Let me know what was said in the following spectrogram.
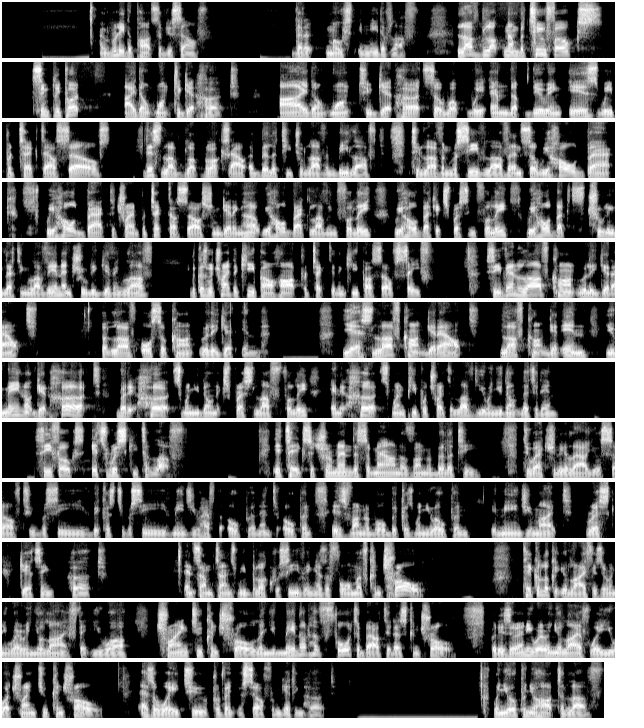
are really the parts of yourself that are most in need of love. Love block number two, folks, simply put, I don't want to get hurt. I don't want to get hurt. So, what we end up doing is we protect ourselves. This love block blocks our ability to love and be loved, to love and receive love. And so we hold back. We hold back to try and protect ourselves from getting hurt. We hold back loving fully. We hold back expressing fully. We hold back truly letting love in and truly giving love because we're trying to keep our heart protected and keep ourselves safe. See, then love can't really get out, but love also can't really get in. Yes, love can't get out love can't get in. You may not get hurt, but it hurts when you don't express love fully. And it hurts when people try to love you and you don't let it in. See, folks, it's risky to love. It takes a tremendous amount of vulnerability to actually allow yourself to receive because to receive means you have to open and to open is vulnerable because when you open it means you might risk getting hurt and sometimes we block receiving as a form of control Take a look at your life. Is there anywhere in your life that you are trying to control? And you may not have thought about it as control, but is there anywhere in your life where you are trying to control as a way to prevent yourself from getting hurt? When you open your heart to love,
